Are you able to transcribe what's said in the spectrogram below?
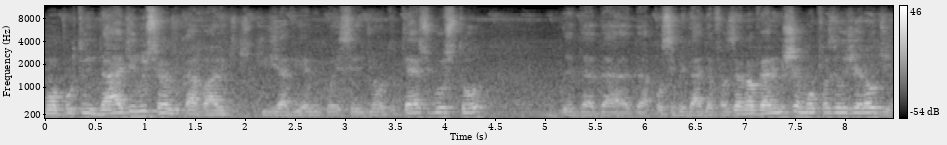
uma oportunidade, e Luciano do Carvalho, que, que já havia me conhecido de um outro teste, gostou da, da, da possibilidade de eu fazer a novela e me chamou para fazer o Geraldino.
